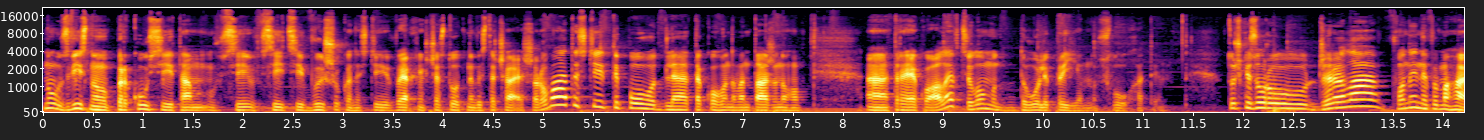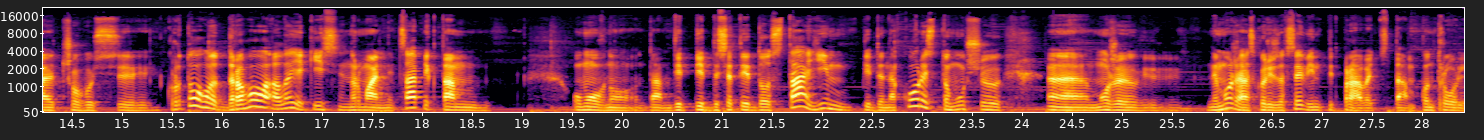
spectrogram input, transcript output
Ну, звісно, перкусії, там всі, всі ці вишуканості верхніх частот не вистачає шаруватості, типово для такого навантаженого е, треку, але в цілому доволі приємно слухати. З точки зору джерела, вони не вимагають чогось е, крутого, дорогого, але якийсь нормальний цапік. Там умовно там, від 50 до 100 їм піде на користь, тому що е, може, не може, а скоріш за все, він підправить там контроль,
